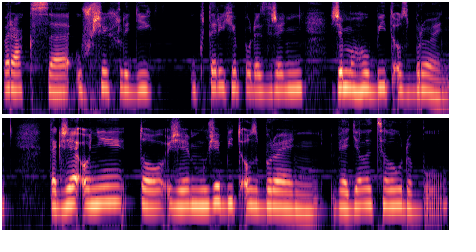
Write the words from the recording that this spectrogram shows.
praxe u všech lidí, u kterých je podezření, že mohou být ozbrojení. Takže oni to, že může být ozbrojení, věděli celou dobu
